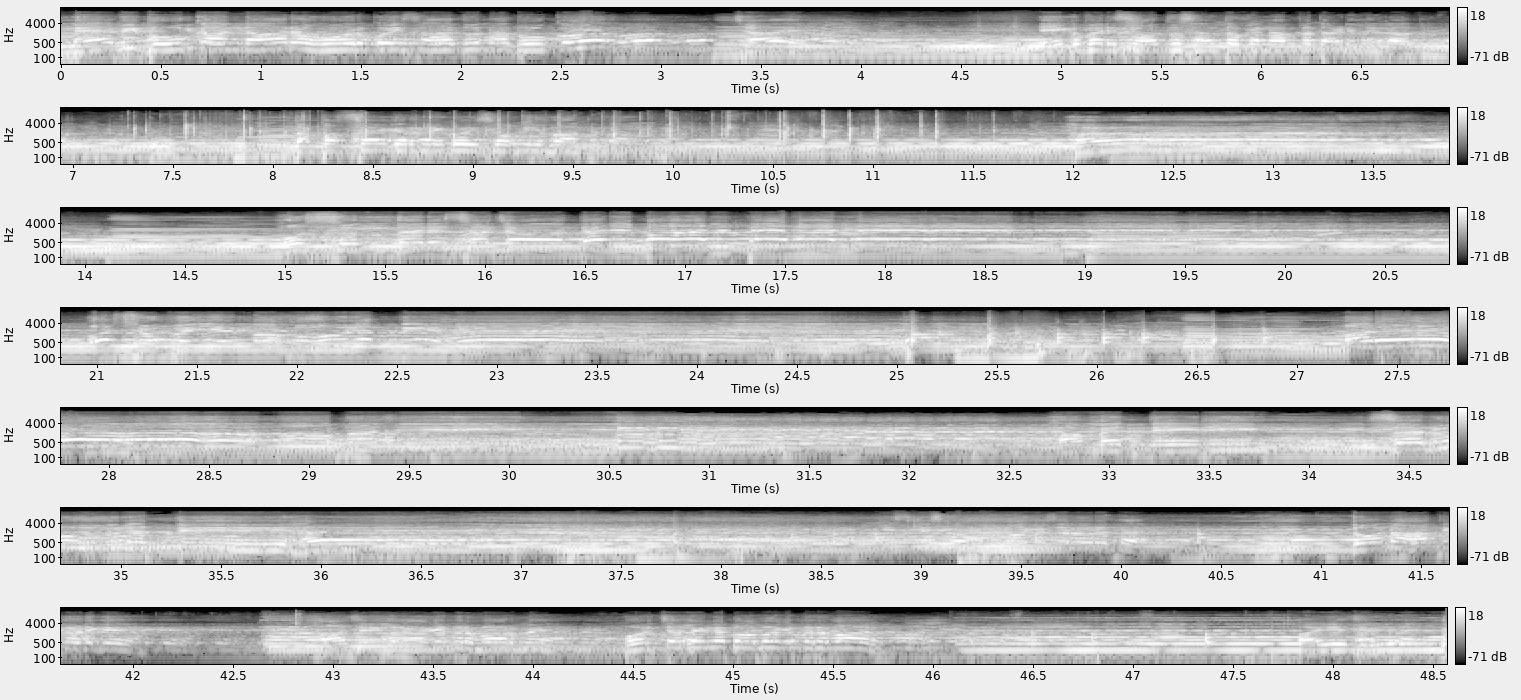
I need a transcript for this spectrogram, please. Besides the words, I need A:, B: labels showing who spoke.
A: मैं भी भूखा ना रहूँ और कोई साधु ना भूखो जाए। एक बार साधु संतों का नाम पताड़ी लगा दो। तपस्या करने कोई सौखी बात नहीं। हाँ। और चलेंगे बाबा के दरबार। आइए जी।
